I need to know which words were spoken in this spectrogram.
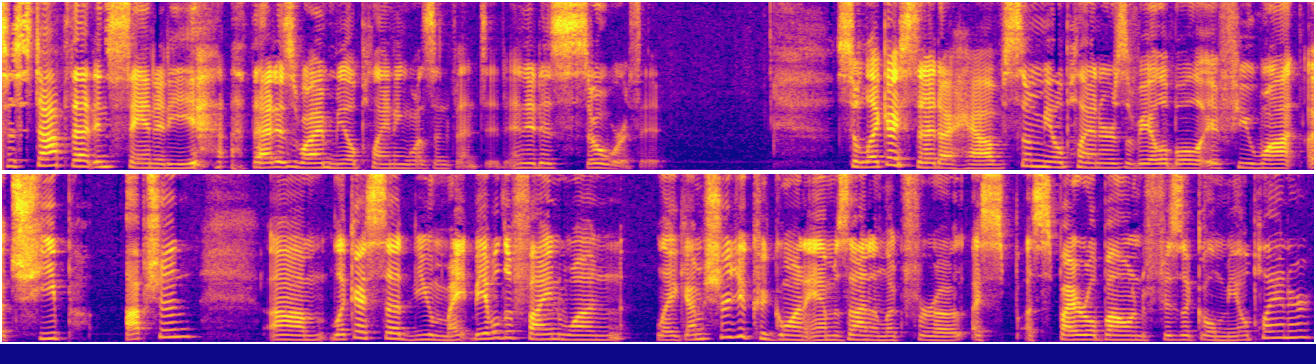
to stop that insanity, that is why meal planning was invented, and it is so worth it. So, like I said, I have some meal planners available if you want a cheap option. Um, like I said, you might be able to find one. Like, I'm sure you could go on Amazon and look for a, a, a spiral bound physical meal planner.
